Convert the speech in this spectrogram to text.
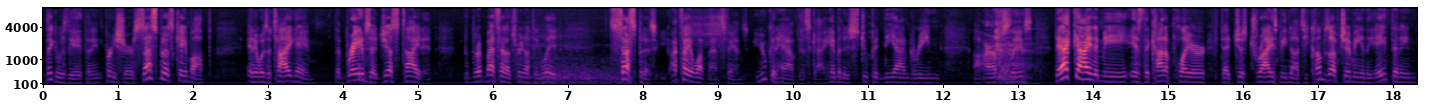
I think it was the eighth inning, pretty sure, Cespedes came up, and it was a tie game. The Braves had just tied it. The Mets had a three nothing lead. Cespedes, I tell you what, Mets fans, you can have this guy. Him and his stupid neon green uh, arm sleeves. That guy to me is the kind of player that just drives me nuts. He comes up, Jimmy, in the eighth inning,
